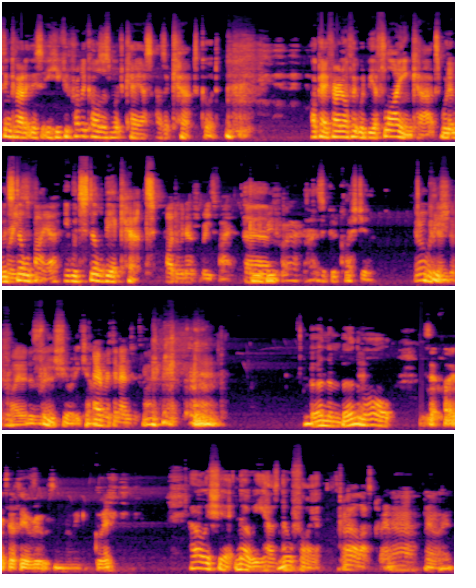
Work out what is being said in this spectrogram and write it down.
Think about it. This he could probably cause as much chaos as a cat could. okay, fair enough. It would be a flying cat, but That it would still fire. it would still be a cat. Or do we know if she breathes fire? Um, fire? That is a good question. It always Pretty ends with fire, doesn't Pretty it? sure he can. Everything ends with fire. burn them, burn them all. Set fire to a few roofs and then we can go in. Holy shit! No, he has no fire. oh, that's crap. Ah, no,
